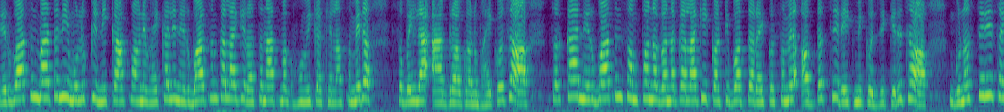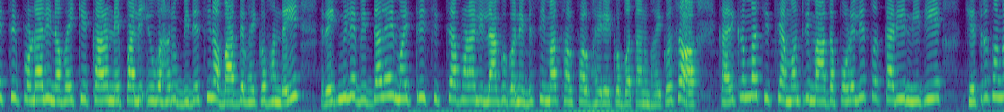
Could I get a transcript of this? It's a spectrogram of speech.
निर्वाचनबाट नै मुलुकले निकास पाउने भएकाले निर्वाचनका लागि रचनात्मक भूमिका खेल्न समेत सबैलाई आग्रह गर्नुभएको छ। सरकार निर्वाचन सम्पन्न गर्नका लागि कटिबद्ध रहेको समेत अध्यक्ष रेग्मीको जिकिर छ। गुणस्तरीय शैक्षिक प्रणाली नभएकै कारण नेपाली युवाहरू विदेशी बाध्य भएको भन्दै रेग्मीले विद्यालय मैत्री शिक्षा प्रणाली लागू गर्ने विषयमा छलफल भइरहेको बताउनु भएको छ। कार्यक्रममा शिक्षा मन्त्री माधव पौडेलले सरकारी निजी क्षेत्रसँग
